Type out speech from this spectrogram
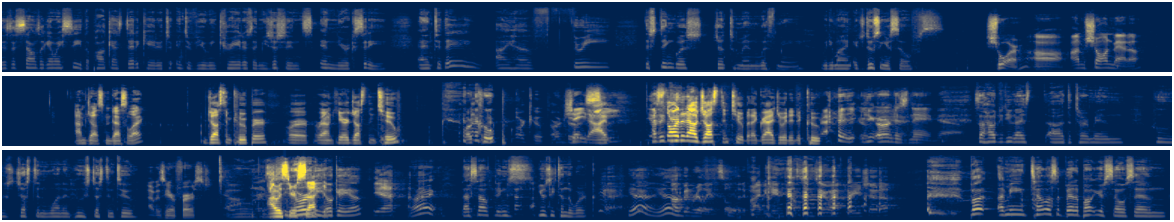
This is Sounds Like NYC, the podcast dedicated to interviewing creators and musicians in New York City. And today I have three distinguished gentlemen with me. Would you mind introducing yourselves? Sure. Uh, I'm Sean Manna. I'm Justin Desolek. I'm Justin Cooper, or around here, Justin 2. Or Coop. Or Coop. or JC. Yeah, I- I started out Justin 2, but I graduated to Coop. he, he earned his name, yeah. So, how did you guys uh, determine who's Justin 1 and who's Justin 2? I was here first. I was here Seniority, second. Okay, yeah. Yeah. All right. That's how things usually tend to work. Yeah. Yeah, yeah. I would have been really insulted if I became Justin too after he showed up. But I mean, tell us a bit about yourselves and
